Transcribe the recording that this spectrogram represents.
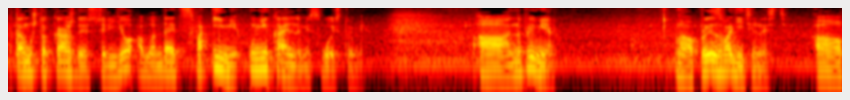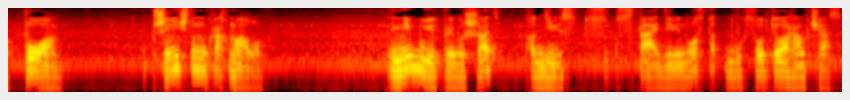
потому что каждое сырье обладает своими уникальными свойствами. А, например, а, производительность а, по пшеничному крахмалу не будет превышать 190-200 кг в час.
